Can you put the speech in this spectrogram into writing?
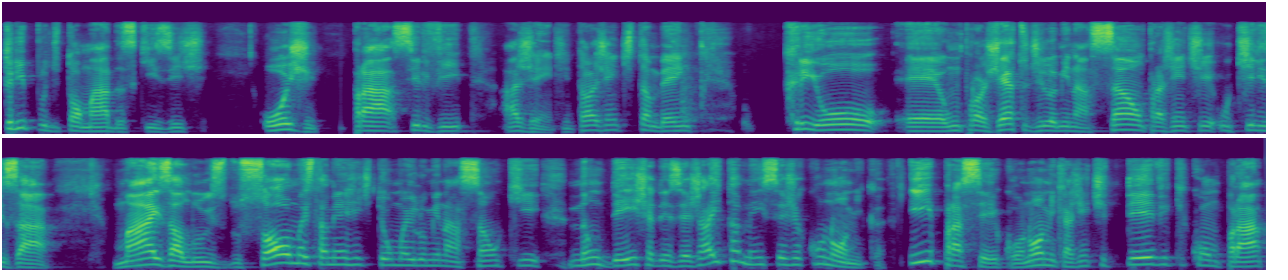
triplo de tomadas que existe hoje para servir a gente. Então a gente também criou é, um projeto de iluminação para a gente utilizar mais a luz do sol, mas também a gente tem uma iluminação que não deixa a desejar e também seja econômica. E para ser econômica, a gente teve que comprar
